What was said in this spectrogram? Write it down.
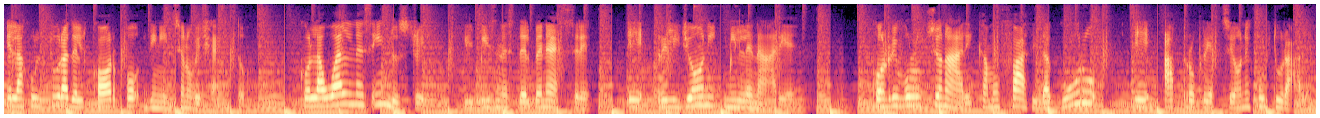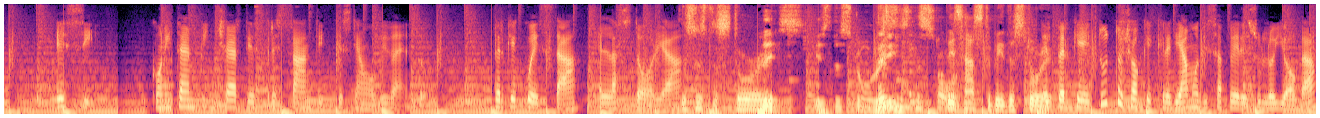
e la cultura del corpo d'inizio Novecento, con la wellness industry, il business del benessere e religioni millenarie, con rivoluzionari camuffati da guru e appropriazione culturale. E sì, con i tempi incerti e stressanti che stiamo vivendo. Perché questa è la storia This is the story. This is the story. This is the story. This has to be the story. del perché tutto ciò che crediamo di sapere sullo yoga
